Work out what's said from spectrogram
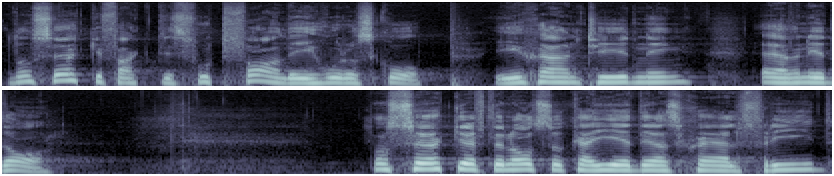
De söker faktiskt fortfarande i horoskop, i stjärntydning, även idag. De söker efter något som kan ge deras själ frid.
